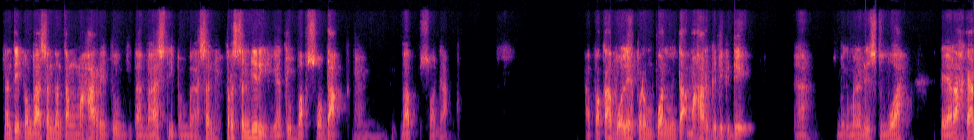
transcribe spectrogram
Nanti pembahasan tentang mahar itu kita bahas di pembahasan tersendiri, yaitu bab sodak. Hmm, bab sodak. Apakah boleh perempuan minta mahar gede-gede? Ya, sebagaimana di sebuah daerah kan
